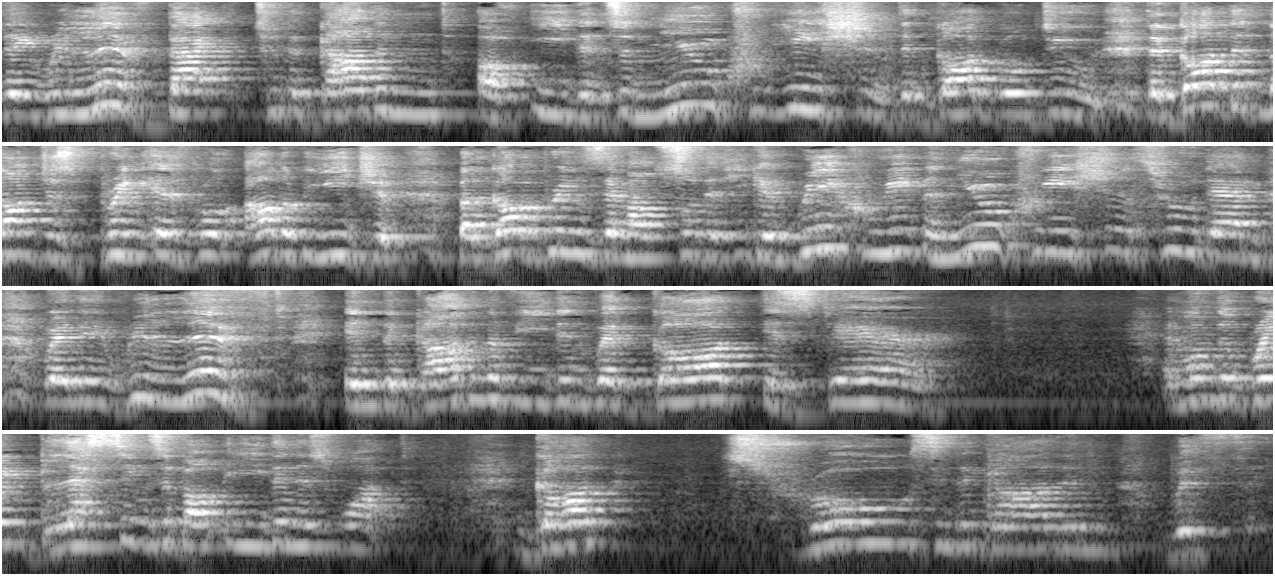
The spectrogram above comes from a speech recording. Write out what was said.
they relive back to the Garden of Eden. It's a new creation that God will do. That God did not just bring Israel out of Egypt, but God brings them out so that He can recreate a new creation through them where they relived in the Garden of Eden where God is there. And one of the great blessings about Eden is what? God strolls in the garden with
